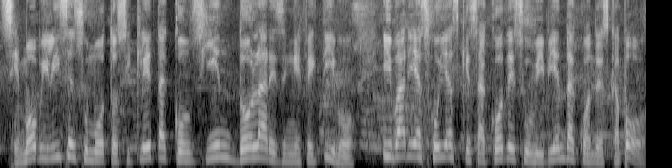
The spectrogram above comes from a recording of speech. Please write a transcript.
se moviliza en su motocicleta con 100 dólares en efectivo y varias joyas que sacó de su vivienda cuando escapó.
